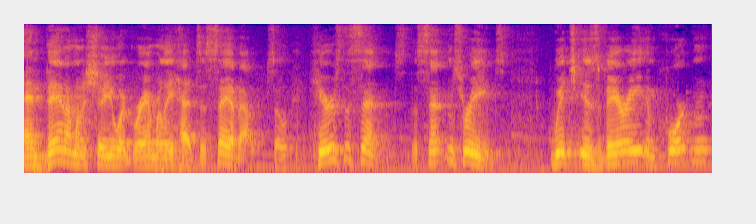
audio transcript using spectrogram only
and then I'm going to show you what Grammarly had to say about it. So here's the sentence. The sentence reads which is very important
